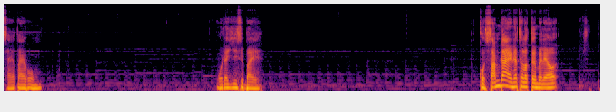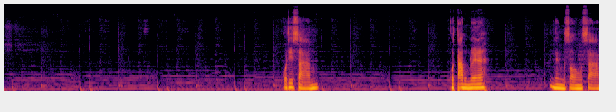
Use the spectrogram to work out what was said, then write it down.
ใส่เข้าไปครับผมโมได้ยี่สิบใบ กดซ้ำได้นะครับถ้าเราเติมไปแล้ว กดที่สามกดตามผมเลยนะหนึ่งสองสาม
